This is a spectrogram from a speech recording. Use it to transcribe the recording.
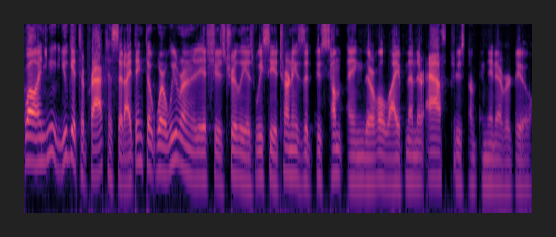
Well, and you you get to practice it. I think that where we run into issues truly is we see attorneys that do something their whole life and then they're asked to do something they never do.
